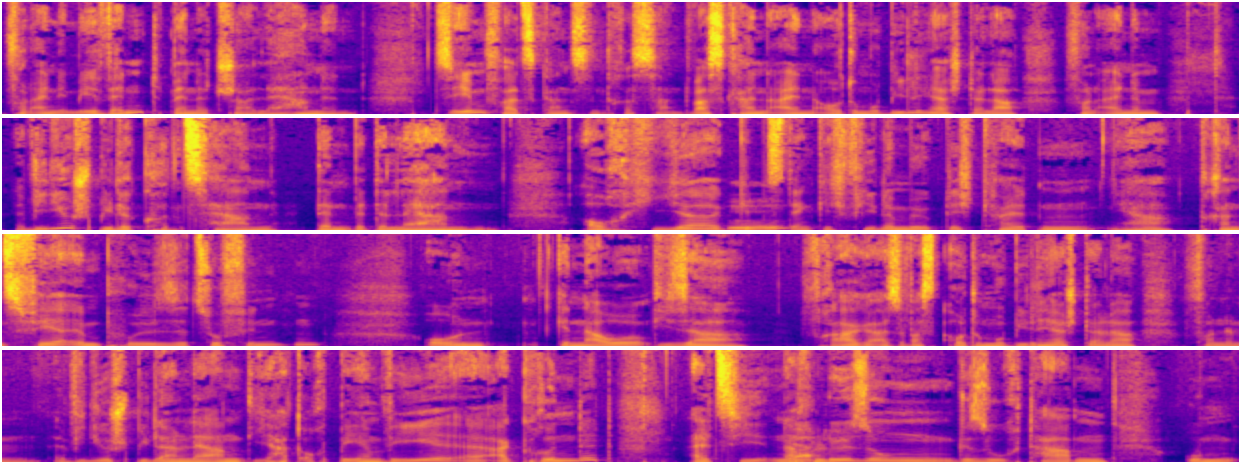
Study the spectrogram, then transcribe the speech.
von einem Eventmanager lernen? Das ist ebenfalls ganz interessant. Was kann ein Automobilhersteller von einem Videospiel Videospielekonzern denn bitte lernen? Auch hier mhm. gibt es, denke ich, viele Möglichkeiten, ja, Transferimpulse zu finden. Und genau dieser Frage, also was Automobilhersteller von einem Videospielern lernen, die hat auch BMW äh, ergründet, als sie nach ja. Lösungen gesucht haben, um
